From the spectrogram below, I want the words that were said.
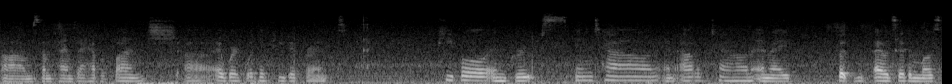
Um, sometimes I have a bunch. Uh, I work with a few different people and groups in town and out of town, and I. But I would say the most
